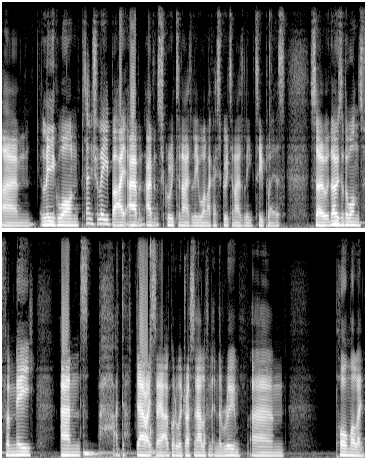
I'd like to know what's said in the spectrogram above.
Um, League One potentially, but I, I haven't I haven't scrutinised League One like I scrutinised League Two players. So those are the ones for me. And dare I say it, I've got to address an elephant in the room. Um, Paul Mullin.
